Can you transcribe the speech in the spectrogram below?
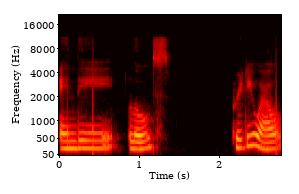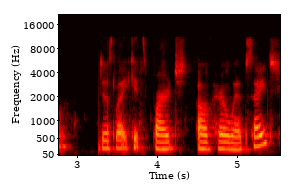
and it loads pretty well, just like it's part of her website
